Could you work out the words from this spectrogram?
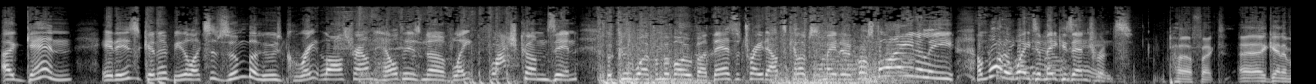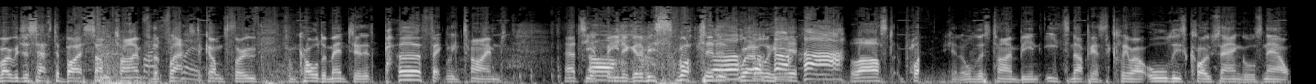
again, it is going to be the likes of Zunba, who was great last round, held his nerve late. Flash comes in, but good work from Avova. There's the trade outs. keloqz has made it across finally, and what a way to make his entrance. Perfect. Uh, again, Avova just has to buy some time for the flash to come through from Koldamenta. It's perfectly timed. Actually, Oh. Efina going to be spotted as well here. Last play. Again, all this time being eaten up. He has to clear out all these close angles now.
